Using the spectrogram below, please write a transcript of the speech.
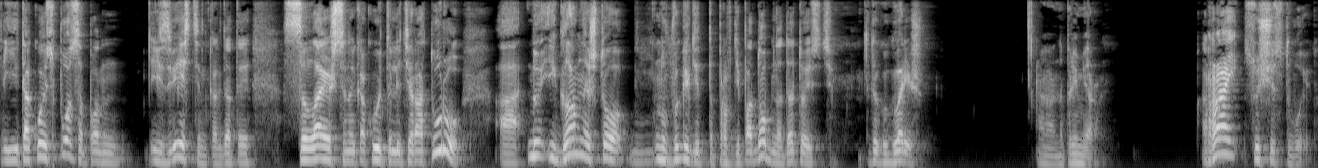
и такой способ, он известен, когда ты ссылаешься на какую-то литературу, а, ну и главное, что ну, выглядит-то правдеподобно, да, то есть ты такой говоришь, а, например, рай существует.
